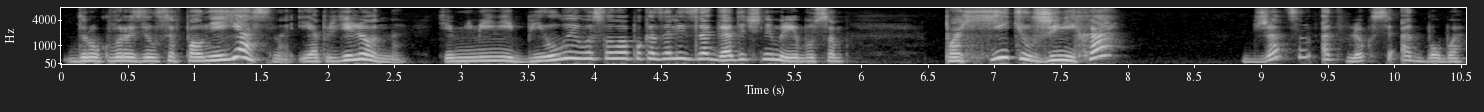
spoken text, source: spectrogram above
Друг выразился вполне ясно и определенно. Тем не менее, Биллу его слова показались загадочным ребусом. «Похитил жениха?» Джадсон отвлекся от Боба.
